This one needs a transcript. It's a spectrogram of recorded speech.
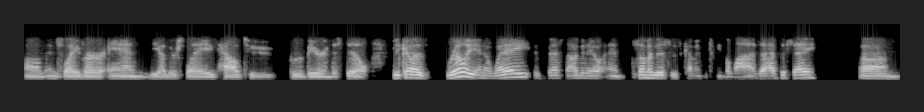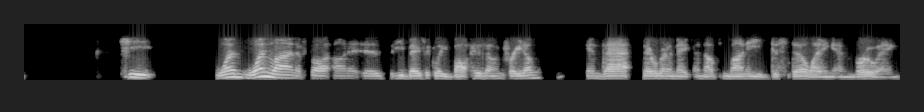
um, enslaver and the other slaves how to brew beer and distill. Because really, in a way, as best I've been able, and some of this is coming between the lines, I have to say. Um, he one one line of thought on it is he basically bought his own freedom in that they were going to make enough money distilling and brewing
